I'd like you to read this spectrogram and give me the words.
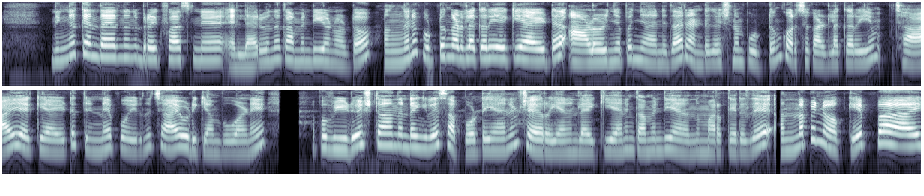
നിങ്ങൾക്ക് എന്തായിരുന്നു ഇന്ന് ബ്രേക്ക്ഫാസ്റ്റിന്? എല്ലാവരും ഒന്ന് കമന്റ് ചെയ്യണം കേട്ടോ. അങ്ങനെ പുട്ടും കടലക്കറിയൊക്കെ ആയിട്ട് ആളൊഴിഞ്ഞപ്പോൾ ഞാനിതാ രണ്ട് കഷ്ണം പുട്ടും കുറച്ച് കടലക്കറിയും ചായയൊക്കെ ആയിട്ട് തിണ്ണേ പോയിരുന്ന് ചായ കുടിക്കാൻ പോവാണേ. അപ്പോൾ വീഡിയോ ഇഷ്ടമാകുന്നുണ്ടെങ്കിൽ സപ്പോർട്ട് ചെയ്യാനും ഷെയർ ചെയ്യാനും ലൈക്ക് ചെയ്യാനും കമന്റ് ചെയ്യാനൊന്നും മറക്കരുത്. എന്നാൽ പിന്നെ ഓക്കെ ബൈ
